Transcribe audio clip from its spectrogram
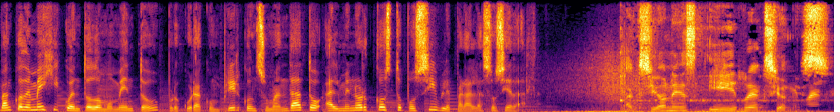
Banco de México en todo momento procura cumplir con su mandato al menor costo posible para la sociedad. Acciones y reacciones.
